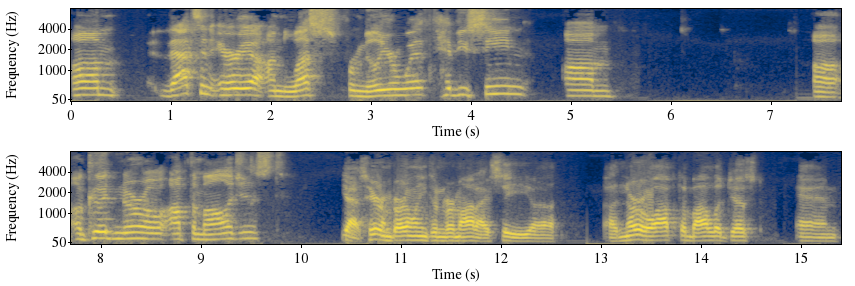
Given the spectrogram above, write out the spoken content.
Um, that's an area I'm less familiar with. Have you seen um, uh, a good neuro ophthalmologist? Yes, here in Burlington, Vermont, I see uh, a neuro-ophthalmologist, and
